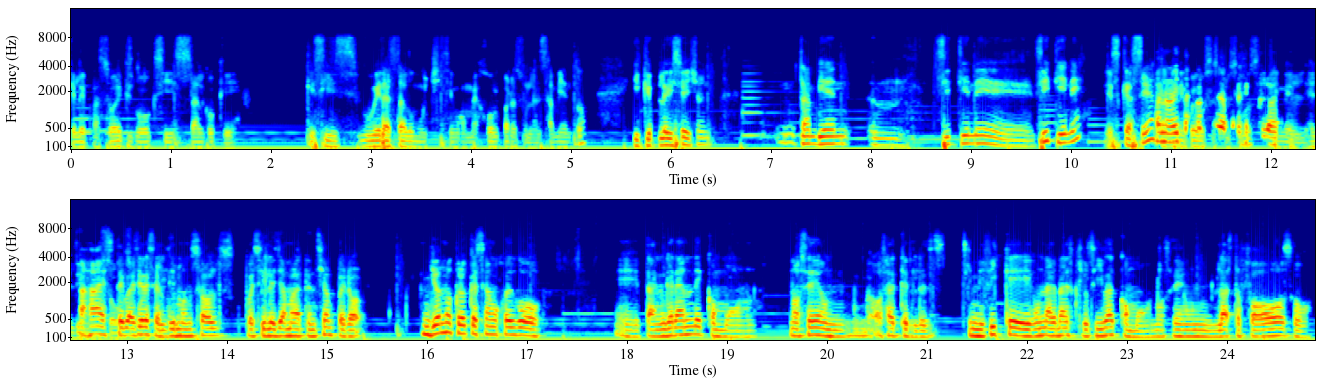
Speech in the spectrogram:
que le pasó a Xbox y es algo que, que sí hubiera estado muchísimo mejor para su lanzamiento y que PlayStation mm, también mm, sí tiene sí tiene escasea bueno, ahorita, el, ajá este va a decir es el Demon Souls pues sí le llama la atención pero yo no creo que sea un juego eh, tan grande como no sé un, o sea que les signifique una gran exclusiva como no sé un Last of Us o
